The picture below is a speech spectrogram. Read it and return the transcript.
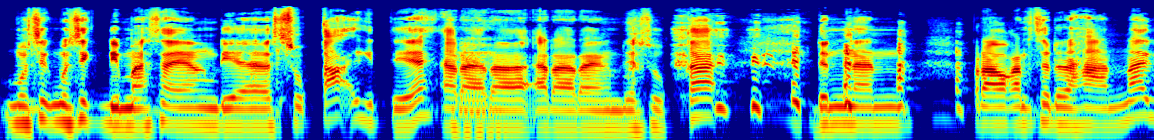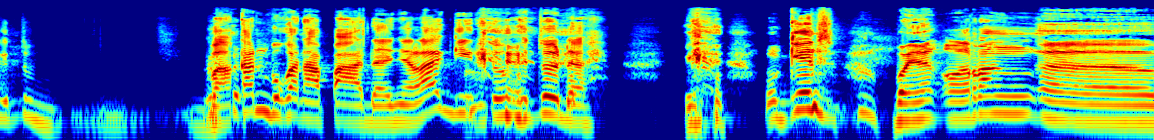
musik-musik di masa yang dia suka gitu ya era-era era-era yang dia suka dengan perawakan sederhana gitu. Bahkan bukan apa adanya lagi itu itu udah. Mungkin banyak orang eh,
